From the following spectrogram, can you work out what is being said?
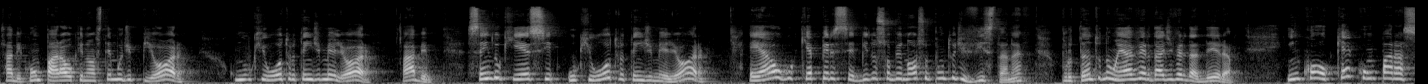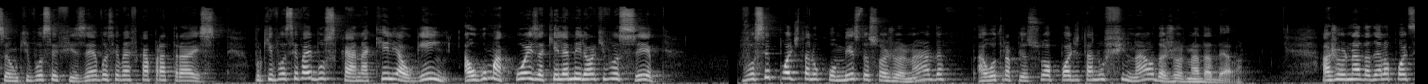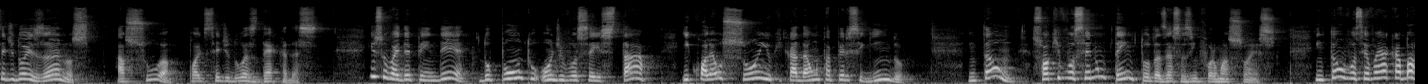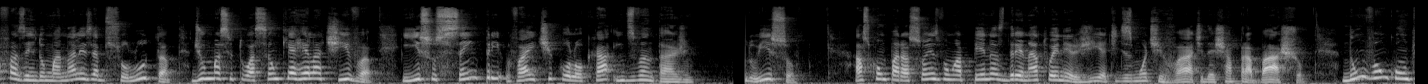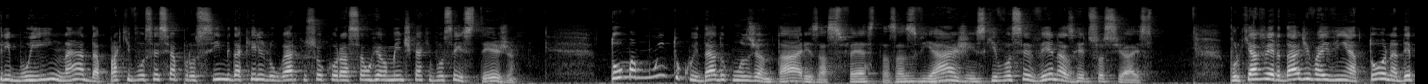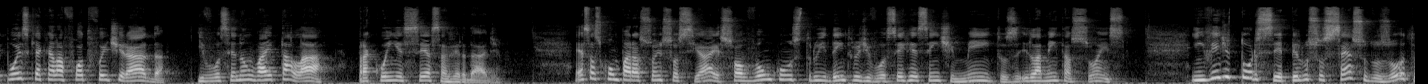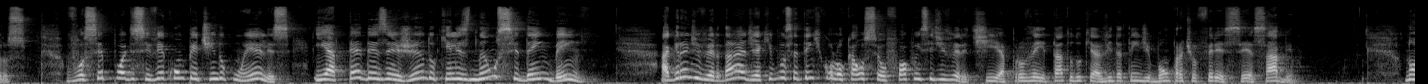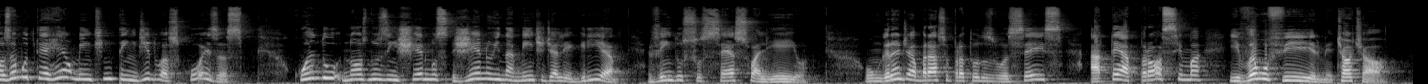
sabe? Comparar o que nós temos de pior com o que o outro tem de melhor, sabe? Sendo que esse o que o outro tem de melhor é algo que é percebido sob o nosso ponto de vista, né? Portanto, não é a verdade verdadeira. Em qualquer comparação que você fizer, você vai ficar para trás, porque você vai buscar naquele alguém alguma coisa que ele é melhor que você. Você pode estar no começo da sua jornada, a outra pessoa pode estar no final da jornada dela. A jornada dela pode ser de dois anos, a sua pode ser de duas décadas. Isso vai depender do ponto onde você está e qual é o sonho que cada um está perseguindo. Então, só que você não tem todas essas informações. Então você vai acabar fazendo uma análise absoluta de uma situação que é relativa, e isso sempre vai te colocar em desvantagem. Tudo isso, as comparações vão apenas drenar tua energia, te desmotivar, te deixar para baixo. Não vão contribuir em nada para que você se aproxime daquele lugar que o seu coração realmente quer que você esteja. Toma muito cuidado com os jantares, as festas, as viagens que você vê nas redes sociais. Porque a verdade vai vir à tona depois que aquela foto foi tirada e você não vai estar tá lá para conhecer essa verdade. Essas comparações sociais só vão construir dentro de você ressentimentos e lamentações. Em vez de torcer pelo sucesso dos outros, você pode se ver competindo com eles e até desejando que eles não se deem bem. A grande verdade é que você tem que colocar o seu foco em se divertir, aproveitar tudo que a vida tem de bom para te oferecer, sabe? Nós vamos ter realmente entendido as coisas quando nós nos enchermos genuinamente de alegria vendo sucesso alheio. Um grande abraço para todos vocês, até a próxima e vamos firme. Tchau, tchau.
